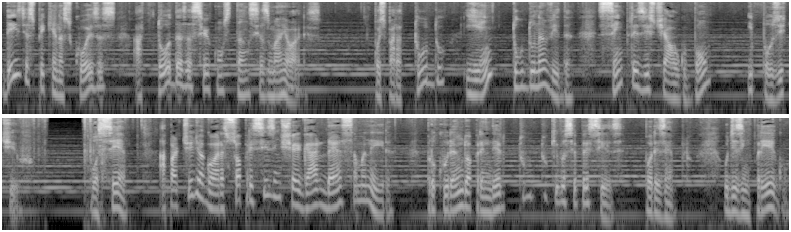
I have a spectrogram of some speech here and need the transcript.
desde as pequenas coisas a todas as circunstâncias maiores pois para tudo e em tudo na vida sempre existe algo bom e positivo. Você, a partir de agora, só precisa enxergar dessa maneira, procurando aprender tudo o que você precisa. Por exemplo, o desemprego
